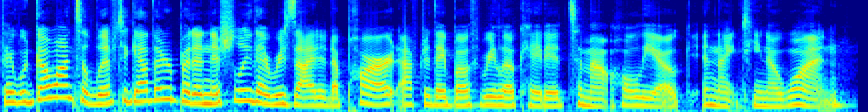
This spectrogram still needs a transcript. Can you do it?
They would go on to live together, but initially they resided apart after they both relocated to Mount Holyoke in 1901.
